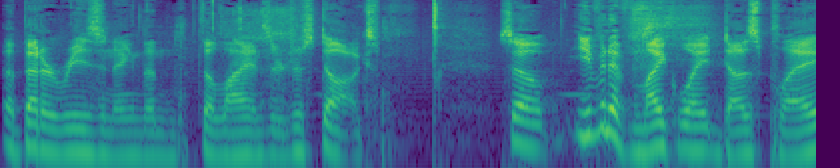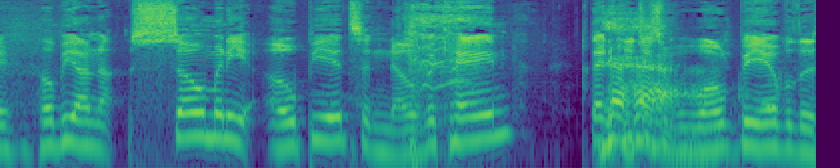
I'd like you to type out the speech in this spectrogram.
a better reasoning than the Lions are just dogs. So even if Mike White does play, he'll be on so many opiates and Novocaine that he just won't be able to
